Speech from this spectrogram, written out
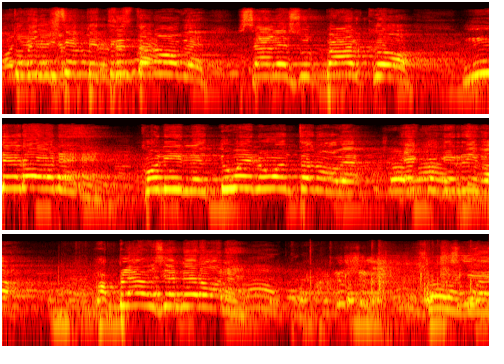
28, 27 e 39 sale sul palco Nerone con il 2,99 ecco che arriva. Applausi a Nerone. Solo che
